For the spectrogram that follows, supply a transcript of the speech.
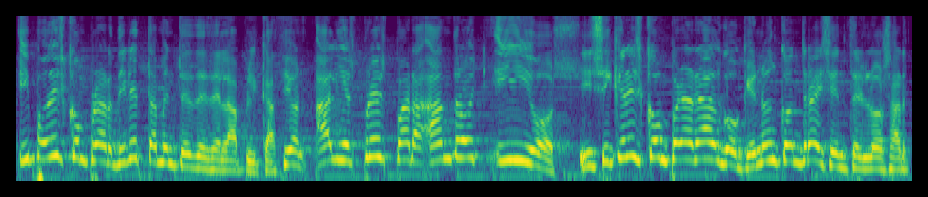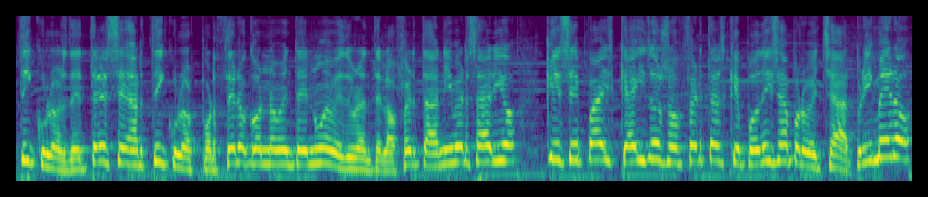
Y podéis comprar directamente desde la aplicación AliExpress para Android y iOS. Y si queréis comprar algo que no encontráis entre los artículos de 13 artículos por 0,99 durante la oferta de aniversario, que sepáis que hay dos ofertas que podéis aprovechar. Primero,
